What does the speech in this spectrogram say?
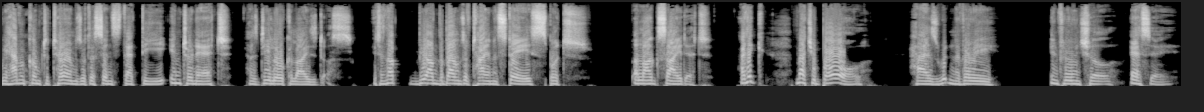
We haven't come to terms with the sense that the internet has delocalized us. It is not beyond the bounds of time and space, but alongside it. I think Matthew Ball has written a very influential essay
